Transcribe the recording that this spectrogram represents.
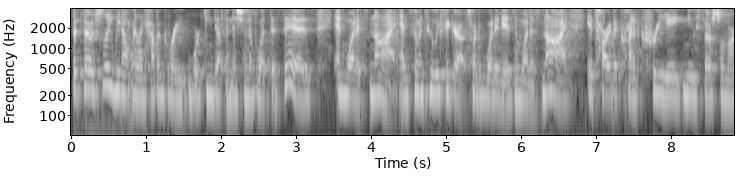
but socially we don't really have a great working definition of what this is and what it's not, and so until we figure out sort of what it is and what it's not, it's hard to kind of create new social norms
